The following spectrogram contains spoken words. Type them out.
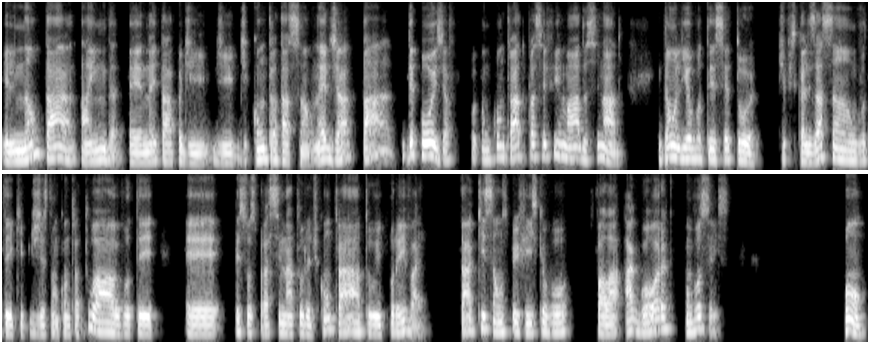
Ele não está ainda é, na etapa de, de, de, contratação, né? Ele já está depois, já é um contrato para ser firmado, assinado. Então, ali eu vou ter setor de fiscalização, vou ter equipe de gestão contratual, vou ter é, pessoas para assinatura de contrato e por aí vai. Tá? Aqui são os perfis que eu vou falar agora com vocês. Bom,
